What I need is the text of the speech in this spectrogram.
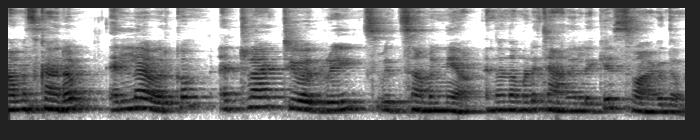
നമസ്കാരം. എല്ലാവർക്കും attract your dreams with Samanya എന്ന നമ്മുടെ ചാനലിലേക്ക് സ്വാഗതം.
